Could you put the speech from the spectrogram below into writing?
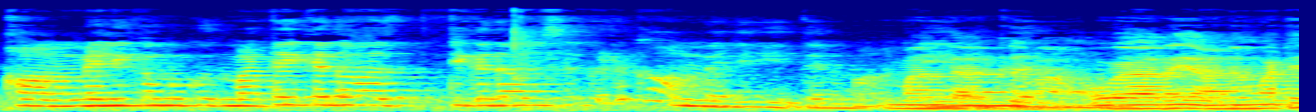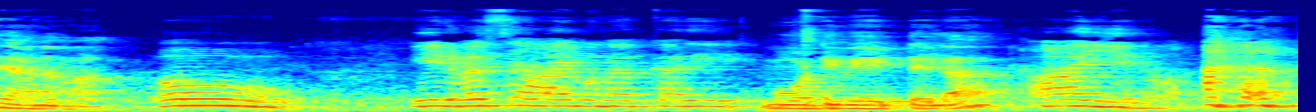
කම්මැලිකමකුත් මට එක දවස් ටික දවසකට කම්මැලි හිතෙනවා. මම දන්නවා. ඔය අර යනවට යනවා. ඔව්. ඊට පස්සේ ආයි මොකක් හරි මොටිවේට් වෙලා ආයි එනවා.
